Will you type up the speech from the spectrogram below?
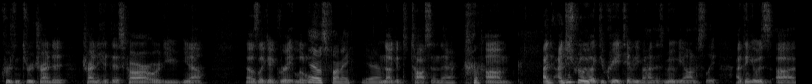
cruising through trying to trying to hit this car, or do you you know? That was like a great little Yeah, it was funny. Yeah. nugget to toss in there. um, I, I just really like the creativity behind this movie. Honestly, I think it was, uh,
